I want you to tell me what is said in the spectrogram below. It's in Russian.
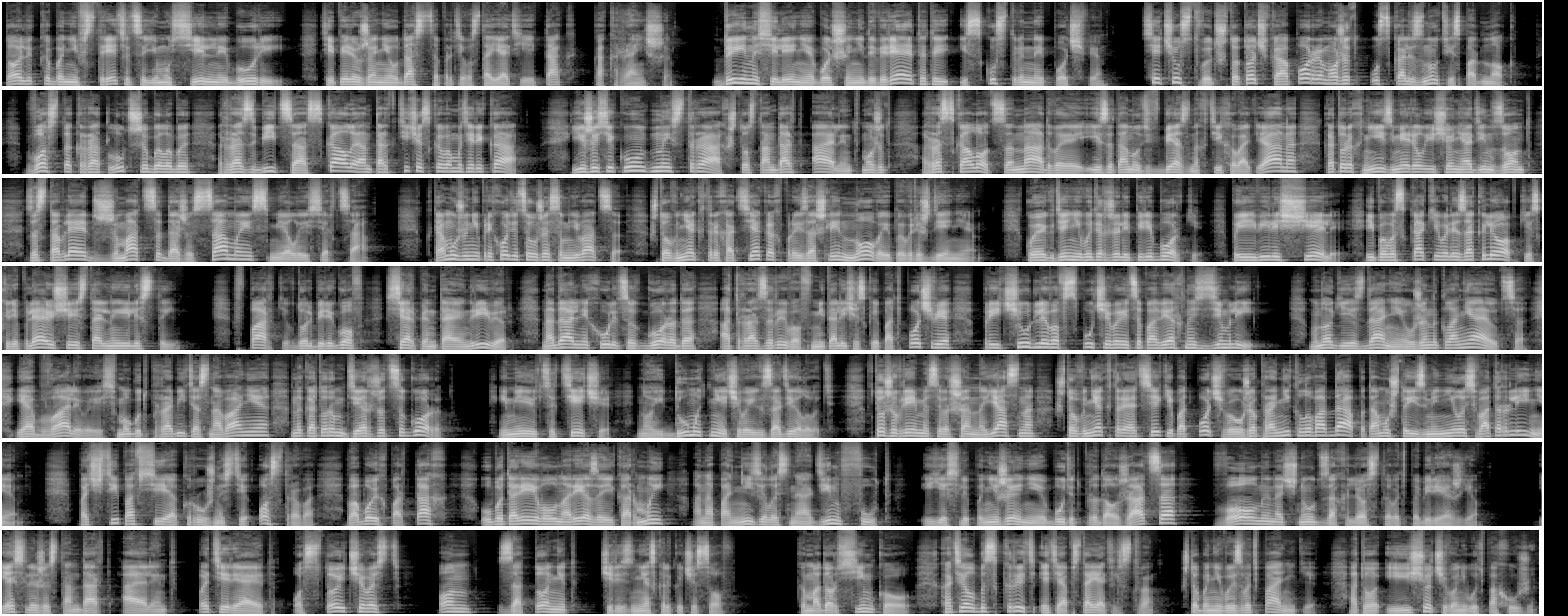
Только бы не встретиться ему сильной бурей, теперь уже не удастся противостоять ей так, как раньше. Да и население больше не доверяет этой искусственной почве. Все чувствуют, что точка опоры может ускользнуть из-под ног. Востократ лучше было бы разбиться о скалы антарктического материка – Ежесекундный страх, что Стандарт-Айленд может расколоться надвое и затонуть в безднах Тихого океана, которых не измерил еще ни один зонд, заставляет сжиматься даже самые смелые сердца. К тому же не приходится уже сомневаться, что в некоторых отсеках произошли новые повреждения. Кое-где не выдержали переборки, появились щели и повыскакивали заклепки, скрепляющие стальные листы. В парке вдоль берегов Серпентайн-Ривер, на дальних улицах города от разрывов в металлической подпочве причудливо вспучивается поверхность земли. Многие здания уже наклоняются и, обваливаясь, могут пробить основание, на котором держится город. Имеются течи, но и думать нечего их заделывать. В то же время совершенно ясно, что в некоторые отсеки подпочвы уже проникла вода, потому что изменилась ватерлиния. Почти по всей окружности острова, в обоих портах, у батареи волнореза и кормы она понизилась на один фут, и если понижение будет продолжаться, волны начнут захлестывать побережье. Если же стандарт Айленд потеряет устойчивость, он затонет через несколько часов. Коммодор Симкоу хотел бы скрыть эти обстоятельства – чтобы не вызвать паники, а то и еще чего-нибудь похуже.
